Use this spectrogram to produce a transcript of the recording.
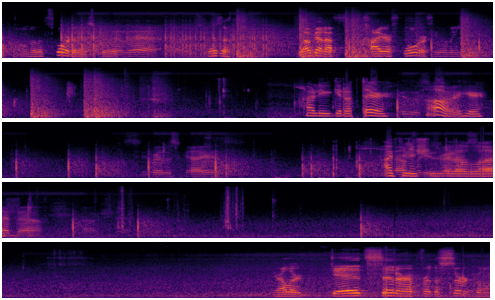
Oh, another floor to this Look at that. Oh, I was There's a. Y'all got a higher floor if you want to use it. How do you get up there? Oh, guy? right here. Let's see where this guy is. I Sounds finished like him right to the left. Though. Oh shit. Y'all are dead center up for the circle.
